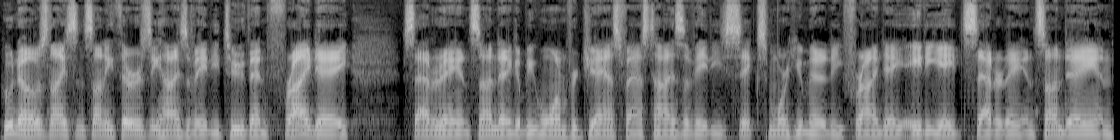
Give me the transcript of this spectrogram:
Who knows? Nice and sunny Thursday, highs of 82. Then Friday, Saturday and Sunday could be warm for Jazz Fest. Highs of 86. More humidity Friday, 88 Saturday and Sunday. And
